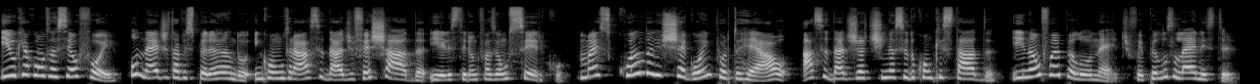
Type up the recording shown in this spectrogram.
E o que aconteceu foi: o Ned estava esperando encontrar a cidade fechada e eles teriam que fazer um cerco. Mas quando ele chegou em Porto Real, a cidade já tinha sido conquistada. E não foi pelo Ned, foi pelos Lannister.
